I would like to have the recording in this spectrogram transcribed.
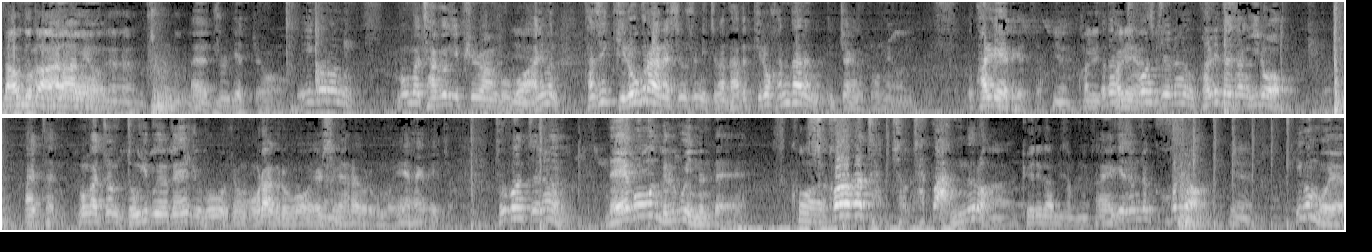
라운드도 뭐안 하고. 하면 예, 줄고. 네, 줄겠죠. 이거는 뭔가 자극이 필요한 거고, 예. 아니면 단순히 기록을 안 했을 수는 있지만 다들 기록한다는 입장에서 보면 관리해야 되겠죠. 예, 관리, 그 다음 두. 번째는 관리 대상 1호. 하여튼, 뭔가 좀 동기부여도 해주고, 좀 오라 그러고, 열심히 하라 그러고, 뭐, 해야 되겠죠. 두 번째는, 내공은 늘고 있는데, 스코어. 스코어가 자, 자, 자꾸 안 늘어. 아, 괴리감이 점점. 아, 이게 점점 커져. 예. 이건 뭐예요?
